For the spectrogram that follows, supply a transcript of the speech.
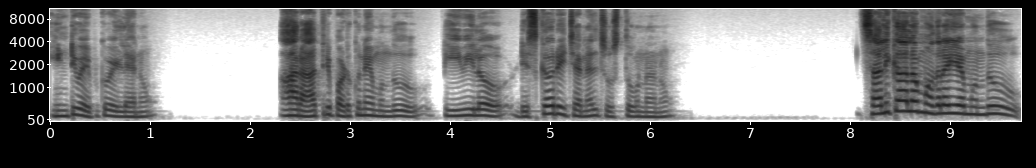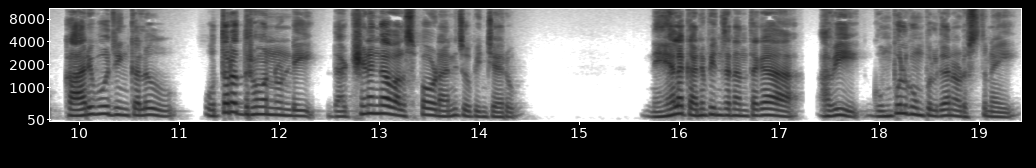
ఇంటి వైపుకు వెళ్ళాను. ఆ రాత్రి పడుకునే ముందు టీవీలో డిస్కవరీ ఛానల్ చూస్తూ ఉన్నాను. చలికాలం మొదలయ్యే ముందు కారిబూ జింకలు ఉత్తర ధ్రువం నుండి దక్షిణంగా వలసపోవడాన్ని చూపించారు. నేల కనిపించనంతగా అవి గుంపులు గుంపులుగా నడుస్తున్నాయి.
